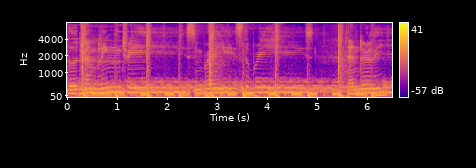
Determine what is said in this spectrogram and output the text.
The trembling trees embrace the breeze tenderly.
